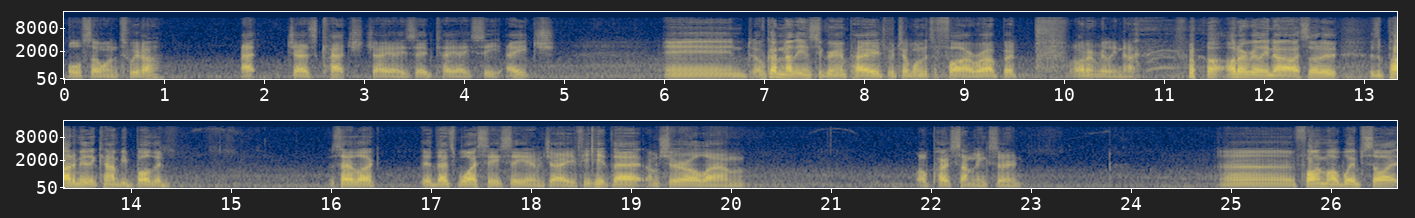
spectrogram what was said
Also on Twitter, at Jaz Kach, J A Z K A C H. And I've got another Instagram page which I wanted to fire up, but pff, I don't really know. I don't really know. I sort of there's a part of me that can't be bothered. So like that's YCCMJ. If you hit that, I'm sure I'll um I'll post something soon. Uh, find my website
